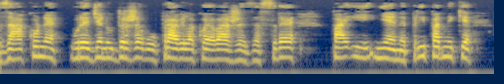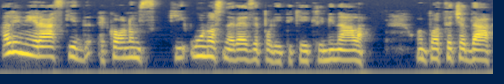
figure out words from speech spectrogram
zakone, uređenu državu, pravila koja važe za sve, pa i njene pripadnike, ali ni raskid ekonomski unosne veze politike i kriminala. On podsjeća da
